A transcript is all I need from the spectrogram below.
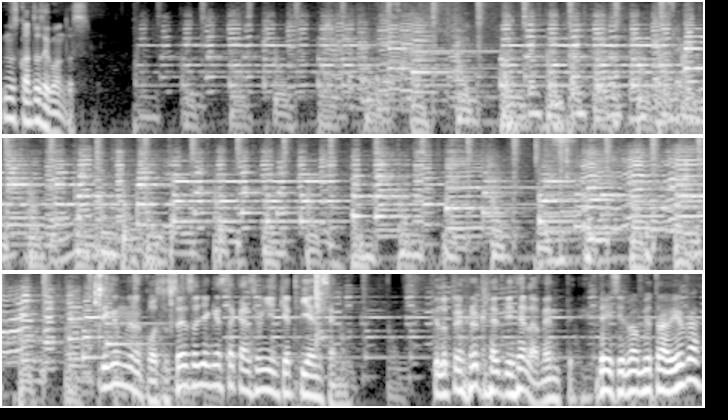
unos cuantos segundos. Díganme una cosa, ¿ustedes oyen esta canción y en qué piensan? ¿Qué es lo primero que les viene a la mente? ¿De mi otra birra?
